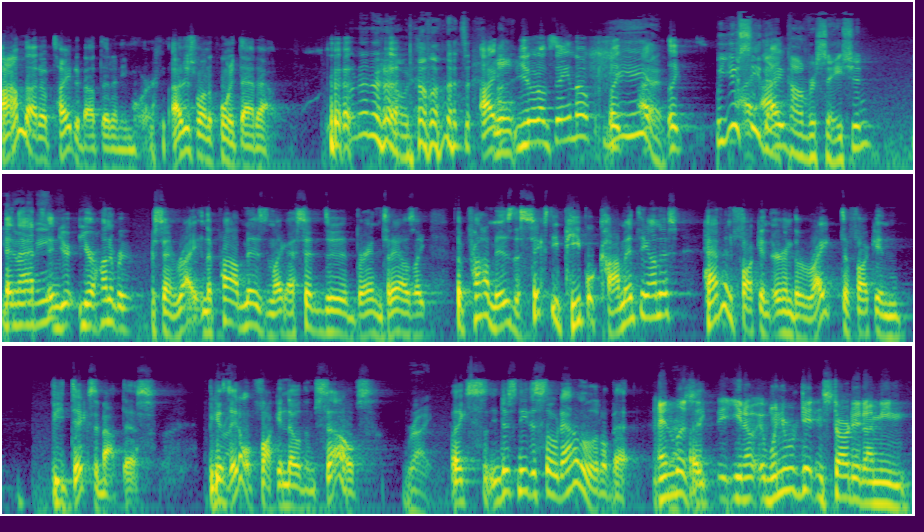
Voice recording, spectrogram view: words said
I'm not uptight about that anymore. I just want to point that out. No, no, no, no. no I'm not. I, well, you know what I'm saying though? Like, yeah, yeah. I, like, but you see that I- conversation. You and know what that's I mean? and you're you're 100 percent right. And the problem is, and like I said to Brandon today, I was like, the problem is the 60 people commenting on this haven't fucking earned the right to fucking be dicks about this because they don't fucking know themselves. Right. Like, you just need to slow down a little bit. And listen, you know, when you were getting started, I mean,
